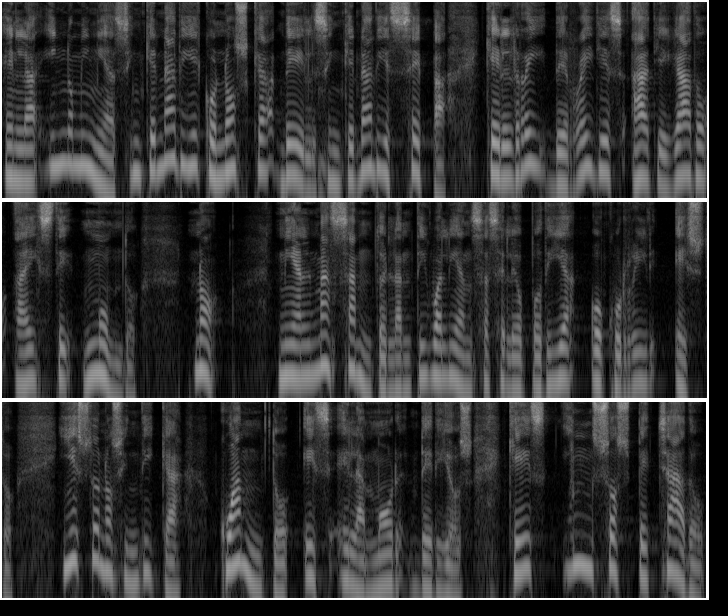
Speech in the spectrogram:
en la ignominia sin que nadie conozca de él, sin que nadie sepa que el rey de reyes ha llegado a este mundo. No, ni al más santo en la antigua alianza se le podía ocurrir esto. Y esto nos indica cuánto es el amor de Dios, que es insospechado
